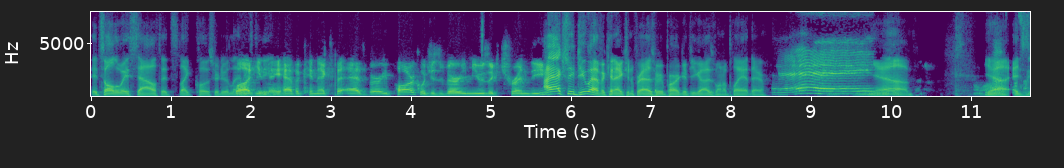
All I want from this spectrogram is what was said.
it's all the way south. It's like closer to Atlantic but he may have a connect for Asbury Park, which is very music trendy. I actually do have a connection for Asbury Park if you guys want to play it there. Hey. Yeah, wow. yeah. It's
